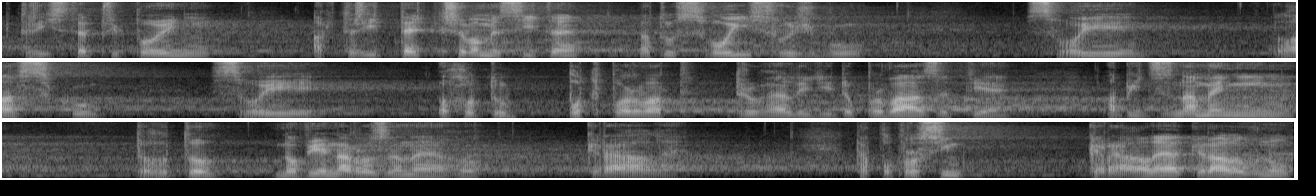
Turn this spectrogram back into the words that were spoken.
kteří jste připojeni a kteří teď třeba myslíte na tu svoji službu, svoji lásku, svoji ochotu podporovat druhé lidi, doprovázet je a být znamením tohoto nově narozeného krále. Tak poprosím krále a královnu,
